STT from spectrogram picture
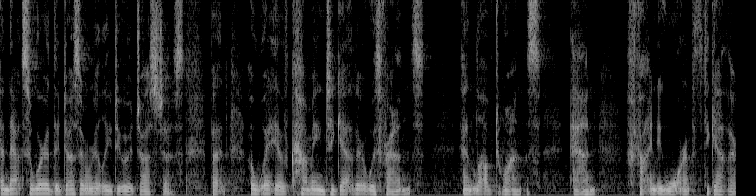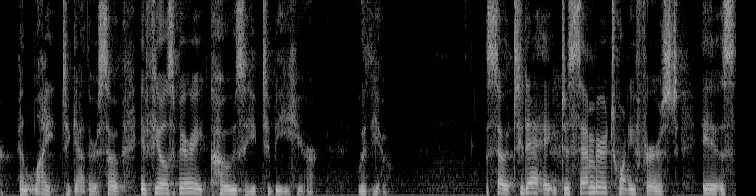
And that's a word that doesn't really do it justice, but a way of coming together with friends and loved ones and finding warmth together and light together. So it feels very cozy to be here with you. So today, December 21st, is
